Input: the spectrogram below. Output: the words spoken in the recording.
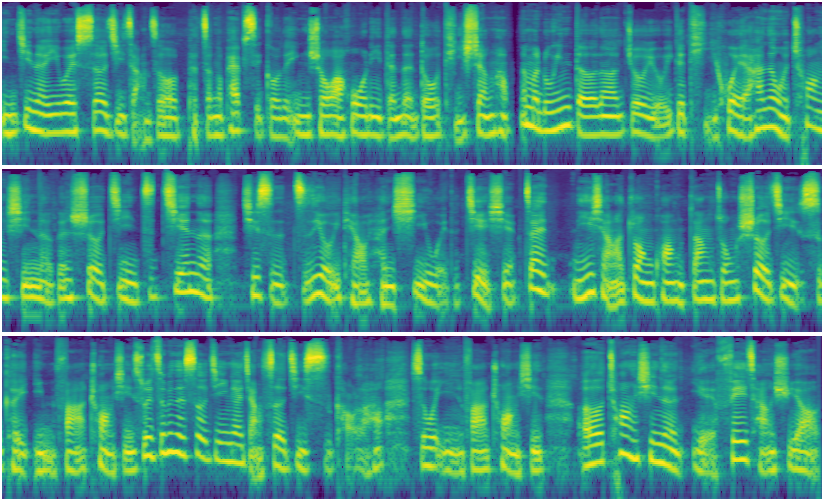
引进了一位设计长之后，整个 PepsiCo 的营收啊、获利等等都提升哈。那么卢英德呢就有一个体会啊，他认为创新呢跟设计之间呢，其实只有一条很细微的界限，在理想的状况当中，设计是可以引发创新。所以这边的设计应该讲设计思考了哈，是会引发创新，而创新呢也非常需要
